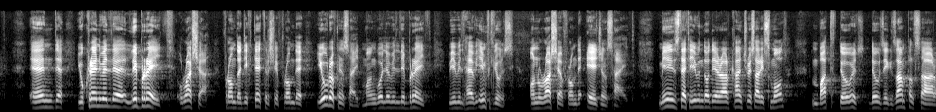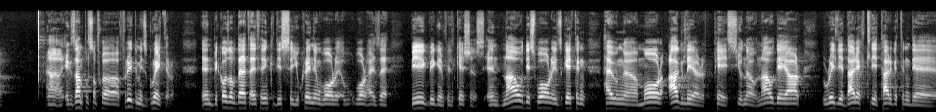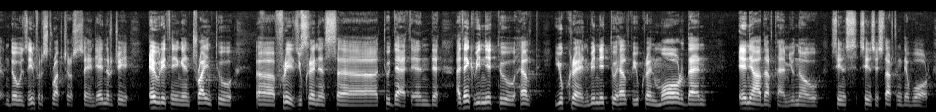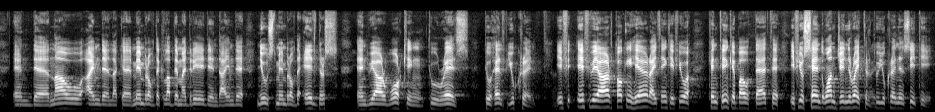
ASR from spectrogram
And uh, Ukraine will uh, liberate Russia from the dictatorship from the European side. Mongolia will liberate. We will have influence on Russia from the Asian side. Means that even though there are countries are small, but those, those examples are uh, examples of uh, freedom is greater. And because of that, I think this uh, Ukrainian war, war has a big, big implications. And now this war is getting, having a more uglier pace, you know. Now they are really directly targeting the, those infrastructures and energy, everything, and trying to uh, freeze Ukrainians uh, to that. And uh, I think we need to help Ukraine. We need to help Ukraine more than any other time, you know, since, since starting the war. And uh, now I'm the, like a member of the Club de Madrid, and I'm the newest member of the elders, and we are working to raise, to help Ukraine. If, if we are talking here, I think if you can think about that, uh, if you send one generator right. to Ukrainian city,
